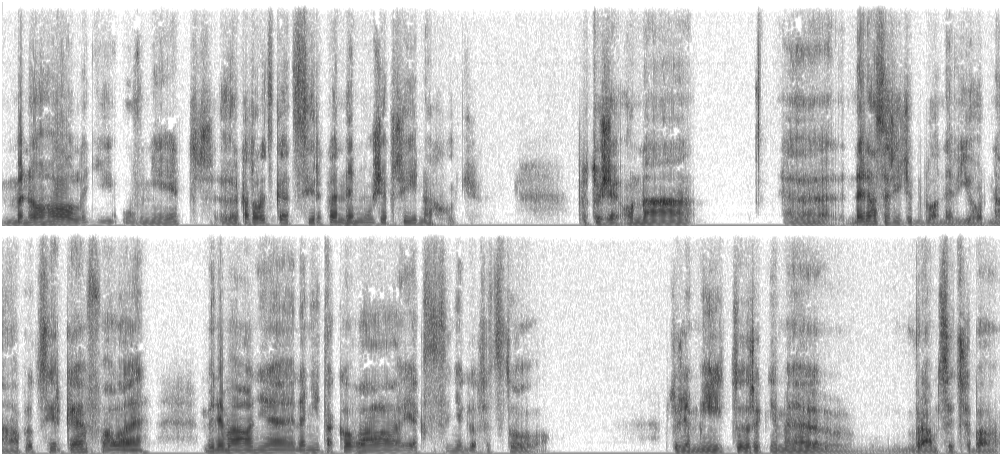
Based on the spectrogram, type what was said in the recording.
mnoho lidí uvnitř eh, katolické církve nemůže přijít na chuť. Protože ona, eh, nedá se říct, že by byla nevýhodná pro církev, ale minimálně není taková, jak si někdo představoval. Protože mít, řekněme, v rámci třeba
